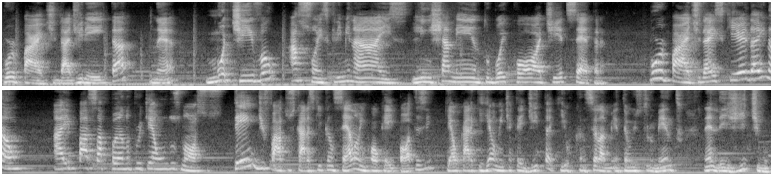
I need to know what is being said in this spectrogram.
por parte da direita, né? Motivam ações criminais, linchamento, boicote, etc. Por parte da esquerda, aí não. Aí passa pano porque é um dos nossos. Tem de fato os caras que cancelam em qualquer hipótese, que é o cara que realmente acredita que o cancelamento é um instrumento né, legítimo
